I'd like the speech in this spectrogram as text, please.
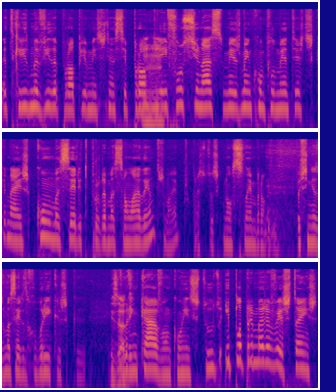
adquirido uma vida própria, uma existência própria uhum. e funcionasse mesmo em complemento a estes canais, com uma série de programação lá dentro, não é? Porque para as pessoas que não se lembram, depois tinhas uma série de rubricas que, que brincavam com isso tudo, e pela primeira vez tens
